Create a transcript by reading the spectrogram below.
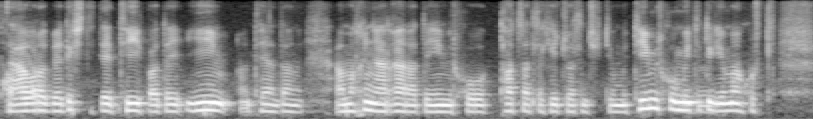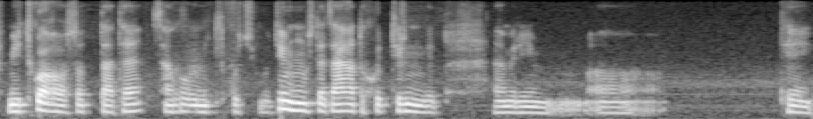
зааврууд байдаг шүү дээ. Тип одоо ийм тий одоо амархан аргаар одоо иймэрхүү тооцоолол хийж болно ч гэх юм уу. Тиймэрхүү мэддэг юм аа хүртэл мэдгүй байгаа усудаа тий санхүүгийн мэдлэггүй ч юм уу. Тийм хүмүүстэй заагаад өгөхөд тэр нь ингээд амар ийм тий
